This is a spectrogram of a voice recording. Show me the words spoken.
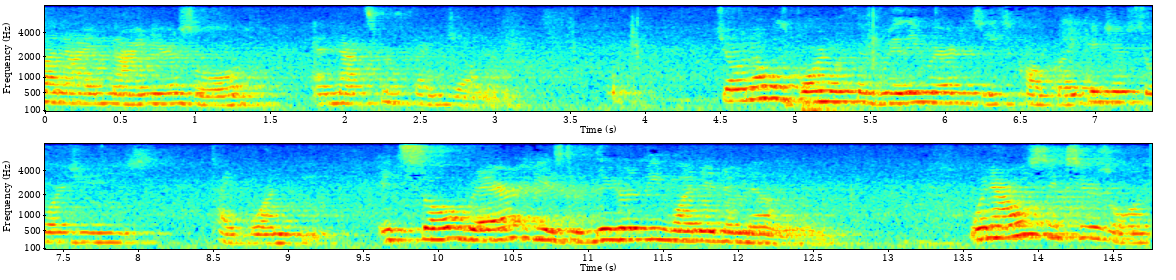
and I am nine years old, and that's my friend Jonah. Jonah was born with a really rare disease called glycogen storage type 1b. It's so rare, he is literally one in a million. When I was six years old,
